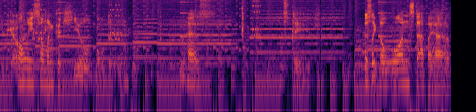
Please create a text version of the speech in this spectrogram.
Here we go. Only someone could heal Moulder. Who has stave? It's like the one staff I have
